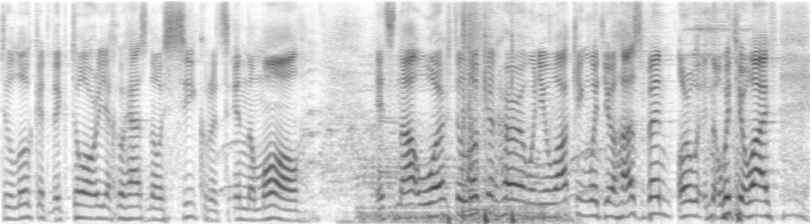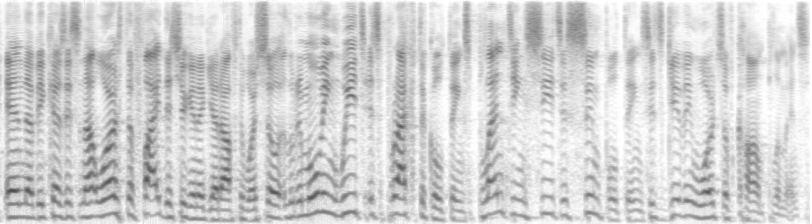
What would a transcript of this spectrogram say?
to look at Victoria who has no secrets in the mall it's not worth to look at her when you're walking with your husband or with your wife and uh, because it's not worth the fight that you're gonna get afterwards. So removing weeds is practical things. Planting seeds is simple things. It's giving words of compliments.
